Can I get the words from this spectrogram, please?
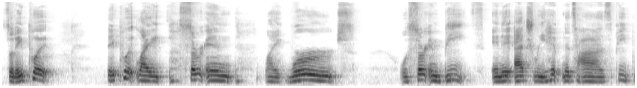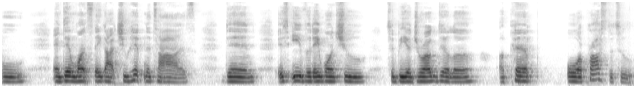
So they put they put like certain like words or certain beats and it actually hypnotized people and then once they got you hypnotized then it's either they want you to be a drug dealer a pimp or a prostitute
